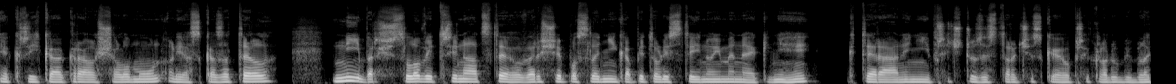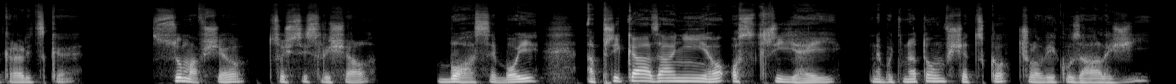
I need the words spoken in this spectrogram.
jak říká král Šalomún alias kazatel, nýbrž slovy 13. verše poslední kapitoly stejnojmené knihy, která nyní přečtu ze staročeského překladu Bible Kralické suma všeho, což si slyšel. Boha se boji a přikázání jeho ostříhej, neboť na tom všecko člověku záleží.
